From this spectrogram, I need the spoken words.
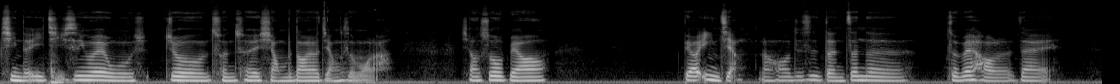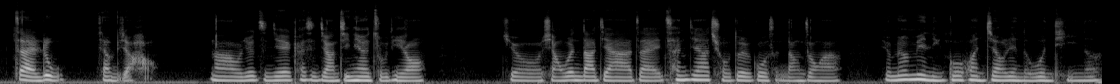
新的一集？是因为我就纯粹想不到要讲什么啦，想说不要不要硬讲，然后就是等真的准备好了再再录，这样比较好。那我就直接开始讲今天的主题喽。就想问大家，在参加球队的过程当中啊，有没有面临过换教练的问题呢？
